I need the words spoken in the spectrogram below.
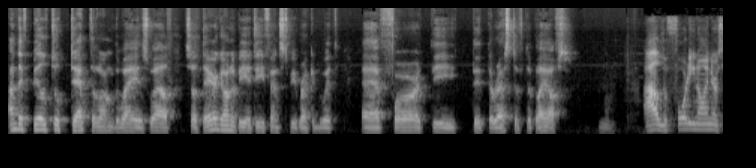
and they've built up depth along the way as well. So they're going to be a defense to be reckoned with uh, for the, the, the rest of the playoffs. Hmm. Al, the 49ers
